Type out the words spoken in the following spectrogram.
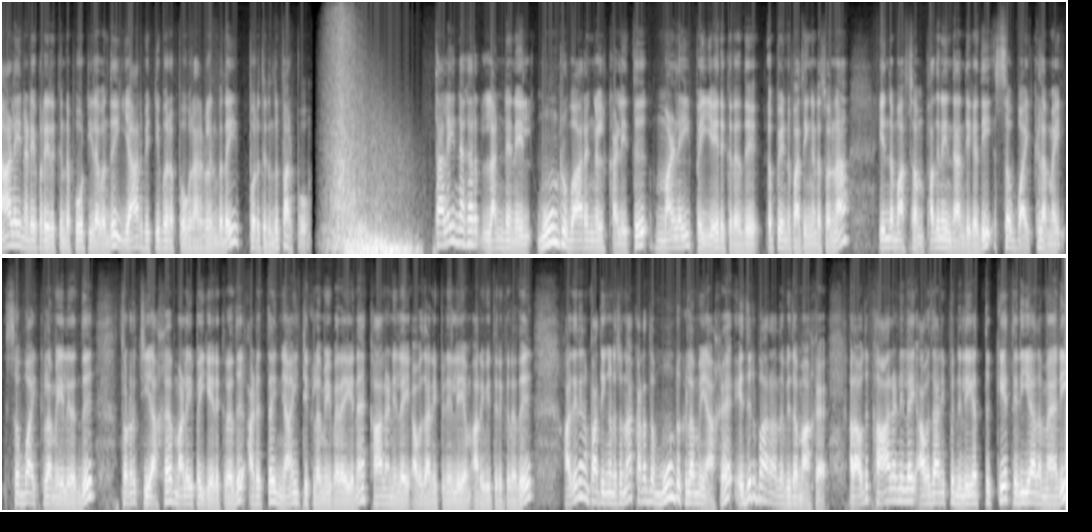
நாளை நடைபெற இருக்கின்ற போட்டியில் வந்து யார் வெற்றி பெறப் போகிறார்கள் என்பதை பொறுத்திருந்து பார்ப்போம். தலைநகர் லண்டனில் மூன்று வாரங்கள் கழித்து மழை பெய்ய இருக்கிறது. எப்போ என்று பார்த்தீங்கன்னு சொன்னால் இந்த மாதம் பதினைந்தாம் தேதி செவ்வாய்க்கிழமை. செவ்வாய்க்கிழமையிலிருந்து தொடர்ச்சியாக மழை பெய்ய இருக்கிறது. அடுத்த ஞாயிற்றுக்கிழமை வரை என காலநிலை அவதானிப்பு நிலையம் அறிவித்திருக்கிறது. அதே நேரம் பார்த்தீங்கன்னு சொன்னால் கடந்த மூன்று கிழமையாக எதிர்பாராத விதமாக அதாவது காலநிலை அவதானிப்பு நிலையத்துக்கே தெரியாத மாதிரி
